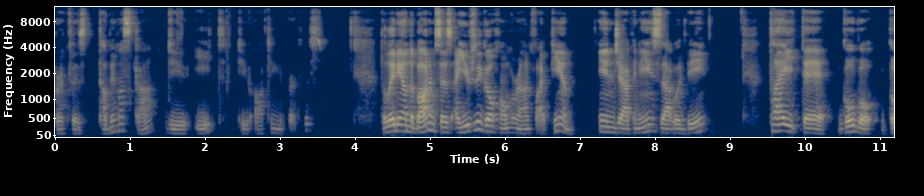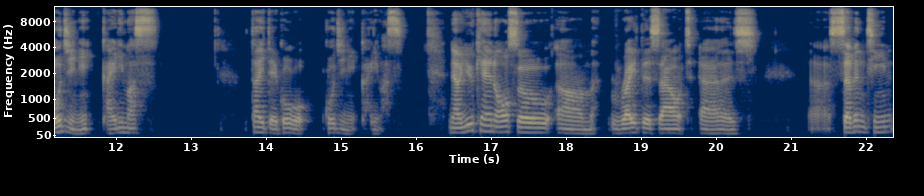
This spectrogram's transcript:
breakfast tabemasu ka? Do you eat? Do you often eat breakfast? The lady on the bottom says, I usually go home around 5 p.m. In Japanese, that would be 大抵午後5時に帰ります。大抵午後5時に帰ります。Now you can also um, write this out as uh, 17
